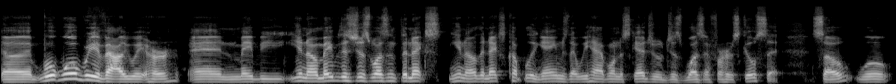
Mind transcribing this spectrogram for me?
uh we'll we'll reevaluate her and maybe you know maybe this just wasn't the next you know the next couple of games that we have on the schedule just wasn't for her skill set. So we'll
